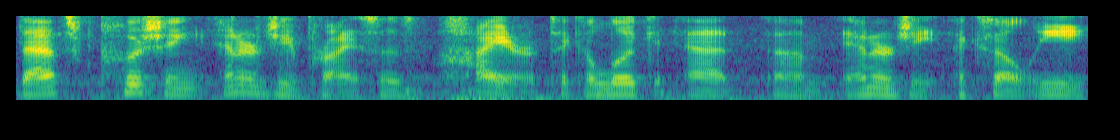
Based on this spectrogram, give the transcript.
That's pushing energy prices higher. Take a look at um, energy, XLE.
